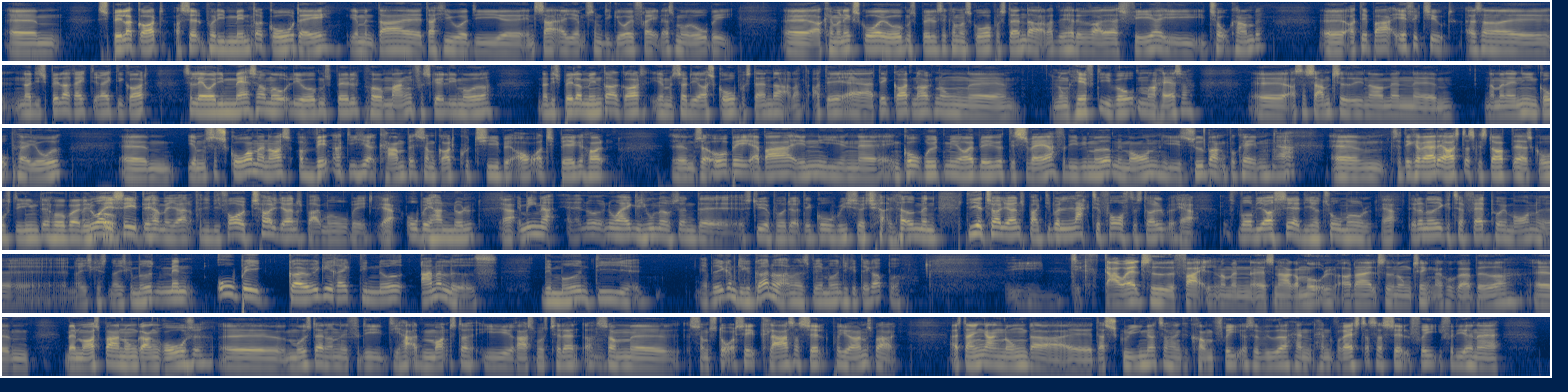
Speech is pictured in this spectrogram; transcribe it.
Øh, spiller godt, og selv på de mindre gode dage, jamen der, øh, der hiver de øh, en sejr hjem, som de gjorde i fredags mod OB. Øh, og kan man ikke score i åbent spil, så kan man score på standarder. Det her det var deres fjerde i, i to kampe. Øh, Øh, og det er bare effektivt. Altså, øh, når de spiller rigtig, rigtig godt, så laver de masser af mål i åbent spil på mange forskellige måder. Når de spiller mindre godt, jamen, så er de også gode på standarder. Og det er, det er godt nok nogle, øh, nogle hæftige våben at have sig. Øh, og så samtidig, når man, øh, når man er inde i en god periode, øh, jamen, så scorer man også og vinder de her kampe, som godt kunne tippe over til begge hold. Øhm, så OB er bare inde i en, øh, en god rytme i øjeblikket, desværre, fordi vi møder dem i morgen i Sydbank-pokalen. Ja. Øhm, så det kan være, det er os, der skal stoppe deres gode steam. Det håber jeg lidt Nu har I set det her med hjørne, fordi de får jo 12 hjørnespark mod OB. Ja. OB har 0. Ja. Jeg mener, nu, nu har jeg ikke lige 100% øh, styr på det, og det er god research, jeg har lavet, men de her 12 hjørnespark, de bliver lagt til forreste stolpe, ja. hvor vi også ser de her to mål. Ja. Det er der noget, I kan tage fat på i morgen, øh, når, I skal, når I skal møde dem. Men OB gør jo ikke rigtig noget anderledes ved måden, de... Jeg ved ikke, om de kan gøre noget anderledes ved måden, de kan dække op på. Der er jo altid fejl, når man øh, snakker mål, og der er altid nogle ting, man kunne gøre bedre. Øhm, man må også bare nogle gange rose øh, modstanderne, fordi de har et monster i Rasmus Talander, mm. som, øh, som stort set klarer sig selv på hjørnespark. Altså, der er ikke engang nogen, der, øh, der screener, så han kan komme fri og så videre. Han, han vrister sig selv fri, fordi han er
